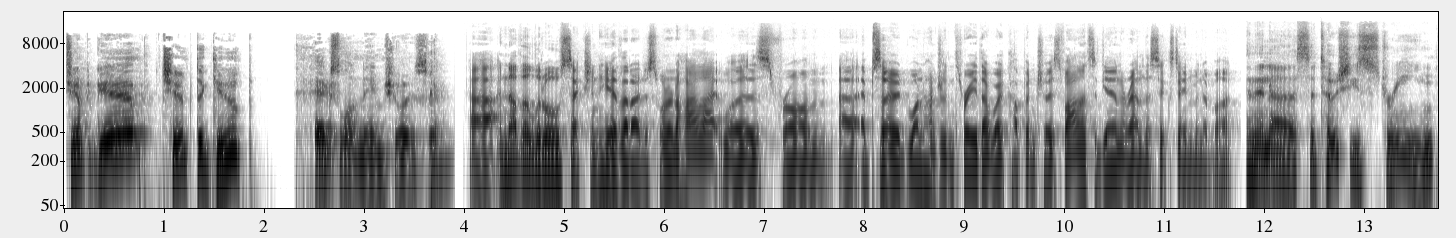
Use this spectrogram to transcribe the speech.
Chimp the Gimp. Chimp the Gimp. Excellent name choice, sir. Uh, another little section here that I just wanted to highlight was from uh, episode 103. They woke up and chose violence again around the 16 minute mark. And then uh, Satoshi's stream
